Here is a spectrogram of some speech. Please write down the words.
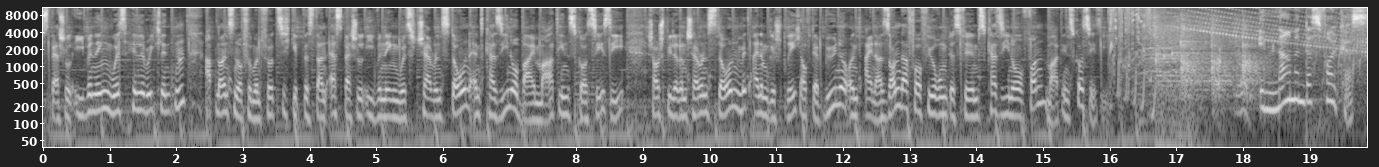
Special Evening with Hillary Clinton. Ab 19.45 Uhr gibt es dann A Special Evening with Sharon Stone and Casino by Martin Scorsese. Schauspielerin Sharon Stone mit einem Gespräch auf der Bühne und einer Sondervorführung des Films Casino von Martin Scorsese. Im Namen des Volkes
